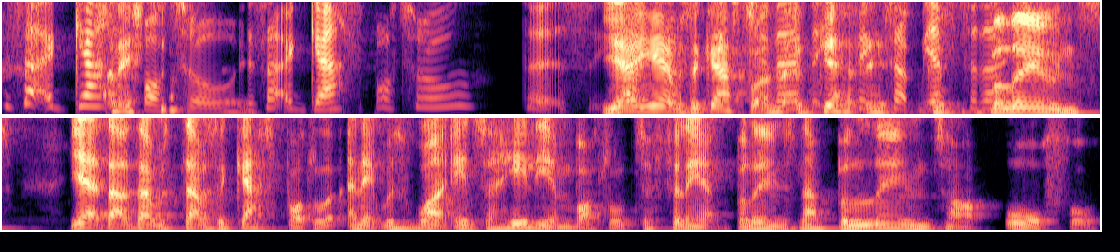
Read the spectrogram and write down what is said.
Is that a gas bottle? Just, is that a gas bottle? That's yeah, yeah. It was a gas bottle. Again, it's, balloons. Yeah, that, that was that was a gas bottle, and it was one. It's a helium bottle to filling up balloons. Now balloons are awful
